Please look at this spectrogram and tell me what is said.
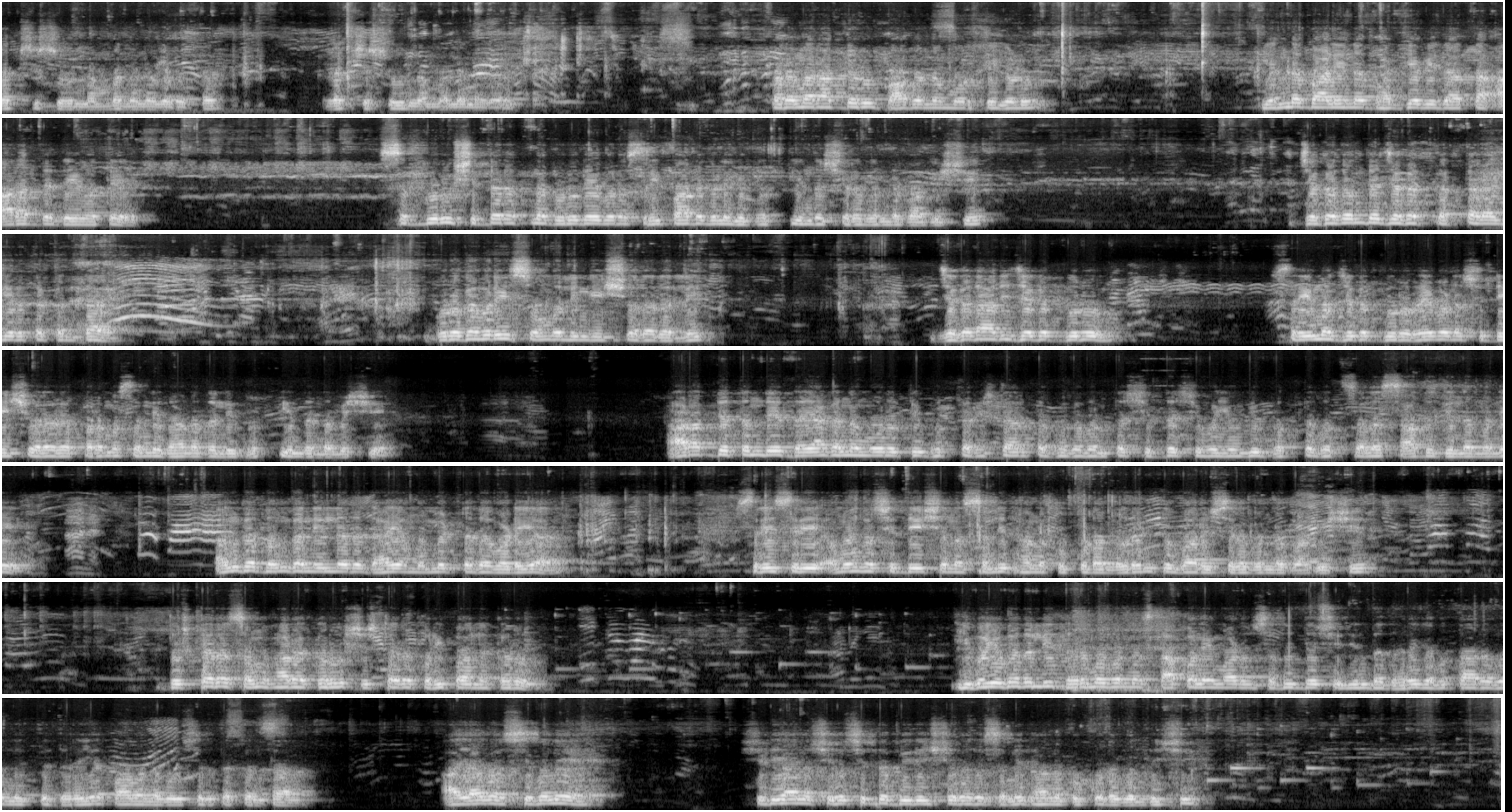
ರಕ್ಷಿಸು ನಮ್ಮ ನನಗರುತ್ತ ರಕ್ಷಿಸು ನಮ್ಮ ನನಗರುತ್ತ ಪರಮರಾಧ್ಯರು ಪಾವನ ಮೂರ್ತಿಗಳು. ಎನ್ನ ಬಾಳಿನ ಭಾಗ್ಯವಿದಾತ ಆರಾಧ್ಯ ದೇವತೆ. ಸದ್ಗುರು ಸಿದ್ಧರತ್ನ ಗುರುದೇವರ ಶ್ರೀಪಾದಗಳಿಗೆ ಭಕ್ತಿಯಿಂದ ಶಿರವನ್ನು ಭಾವಿಸಿ ಜಗದೊಂದ ಜಗತ್ ಕರ್ತರಾಗಿರತಕ್ಕಂಥ ಗುರುಗವರಿ ಸೋಮಲಿಂಗೇಶ್ವರರಲ್ಲಿ ಜಗದಾದಿ ಜಗದ್ಗುರು, ಶ್ರೀಮದ್ ಜಗದ್ಗುರು ರೇವಣ ಸಿದ್ದೇಶ್ವರರ ಪರಮ ಸನ್ನಿಧಾನದಲ್ಲಿ ಭಕ್ತಿಯಿಂದ ನಮಿಸಿ ಆರಾಧ್ಯ ತಂದೆ ದಯಾಗನ ಮೂರ್ತಿ ಭಕ್ತರಿಷ್ಟಾರ್ಥ ಭಗವಂತ ಸಿದ್ಧ ಶಿವಯೋಗಿ ಭಕ್ತ ವತ್ಸಲ ಸಾಧು ದಿನ ಮನೆ ಅಂಗ ಭಂಗ ನಿಲ್ಲದ ದಾಯ ಮುಮ್ಮೆಟ್ಟದ ಒಡೆಯ ಶ್ರೀ ಶ್ರೀ ಅಮೋಘ ಸಿದ್ದೇಶನ ಸನ್ನಿಧಾನಕ್ಕೂ ಕೂಡ ನೂರೆಂಟು ಬಾರಿ ಶಿರಗೊಂಡ ಭಾವಿಸಿ ದುಷ್ಟರ ಸಂಹಾರಕರು ಶಿಷ್ಟರ ಪರಿಪಾಲಕರು. ಯುಗ ಯುಗದಲ್ಲಿ ಧರ್ಮವನ್ನು ಸ್ಥಾಪನೆ ಮಾಡುವ ಸದುದ್ದೇಶದಿಂದ ಧರೆಗೆ ಅವತಾರವನ್ನಿತ್ತು ಧರೆಯ ಪಾವನಗೊಳಿಸಿರತಕ್ಕಂಥ ಆ ಯಾವ ಶಿವನೇ ಶಿಡಿಯಾನ ಶಿವಸಿದ್ಧ ಬೀರೇಶ್ವರರ ಸನ್ನಿಧಾನಕ್ಕೂ ಕೂಡ ವಂದಿಸಿ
